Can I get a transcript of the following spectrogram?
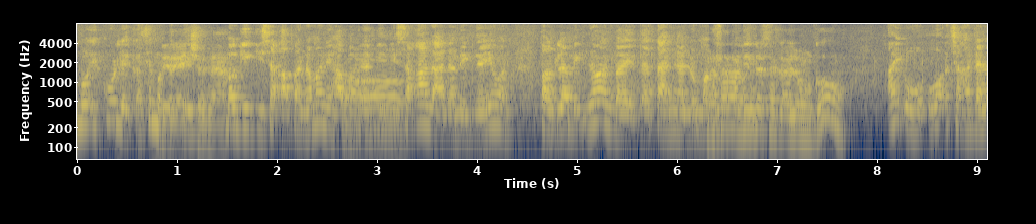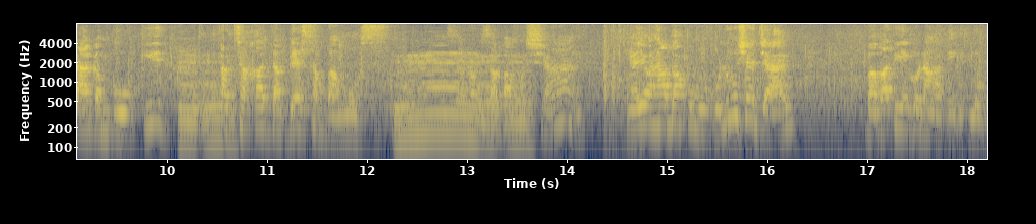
mo ikuli kasi Diretso na. magigisa ka pa naman eh. Habang Oo. nagigisa ka, lalamig na yon. Pag lamig nun, by the time na lumamig Masarap yun- din to sa galunggong. Ay, oo. At saka dalagang bukid. Mm-mm. At saka the best sa bangus. Mm. Sarap sa bangus yan. Ngayon, habang kumukulo siya dyan, babatingin ko ng ating itlog.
